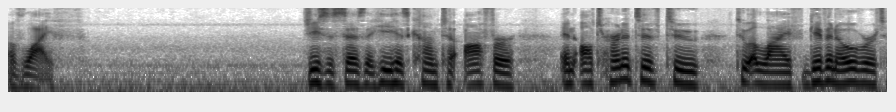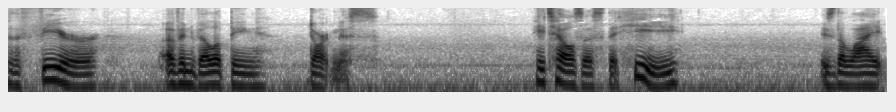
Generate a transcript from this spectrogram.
of life. Jesus says that he has come to offer an alternative to, to a life given over to the fear of enveloping darkness. He tells us that he is the light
